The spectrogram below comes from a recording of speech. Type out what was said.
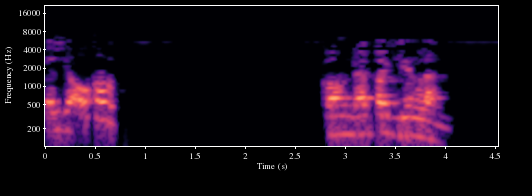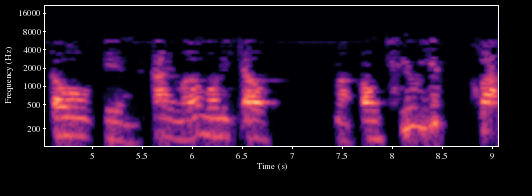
dạy dỗ con con đã có duyên lành tu thiền khai mở môn đi châu mà con thiếu dứt khoát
